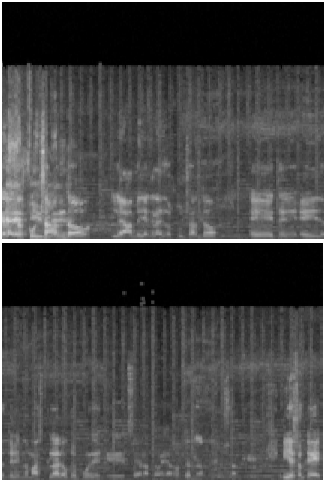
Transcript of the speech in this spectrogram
que escuchando, a medida que la he ido escuchando, eh, he, ido teniendo más claro que puede que sea la que vaya a Rotterdam. eh, o sea que- y eso que,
